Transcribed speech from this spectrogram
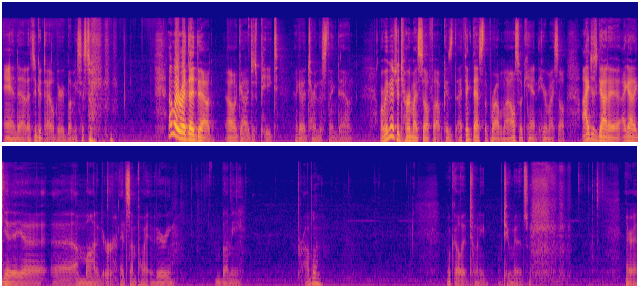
and uh, that's a good title, very bummy system. I might write that down. Oh god, I just peaked. I gotta turn this thing down, or maybe I should turn myself up because I think that's the problem. I also can't hear myself. I just gotta, I gotta get a uh, uh, a monitor at some point. Very bummy problem. We'll call it 22 minutes. All right.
